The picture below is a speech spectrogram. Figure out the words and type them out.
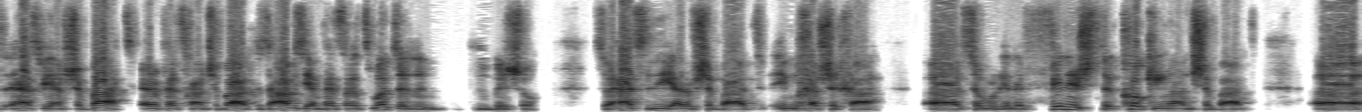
It has to be on Shabbat. Erev Pesach on Shabbat because obviously on Pesach it's mutter the bishul. So it has to be Erev Shabbat im chashicha. Uh, so we're going to finish the cooking on Shabbat. Uh,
